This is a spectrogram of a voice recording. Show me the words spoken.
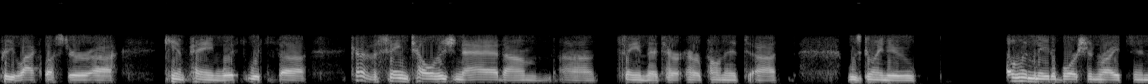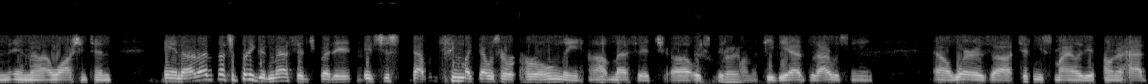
pretty lackluster uh, campaign with with uh, kind of the same television ad um, uh, saying that her, her opponent uh, was going to eliminate abortion rights in in uh, Washington, and uh, that, that's a pretty good message. But it, it's just that seemed like that was her her only uh, message, uh, at least based right. on the TV ads that I was seeing. Uh, whereas uh, Tiffany Smiley, the opponent, had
